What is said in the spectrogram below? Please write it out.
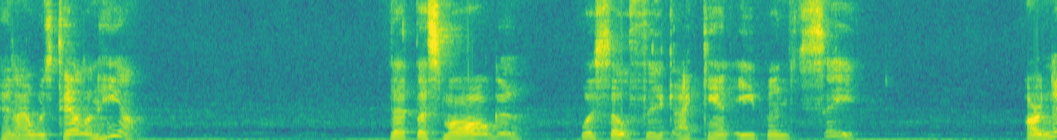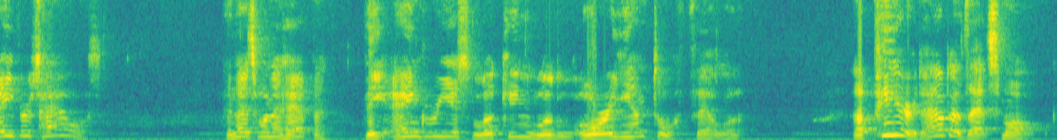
and I was telling him that the smog was so thick I can't even see our neighbor's house. And that's when it happened. The angriest looking little Oriental fella appeared out of that smog.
